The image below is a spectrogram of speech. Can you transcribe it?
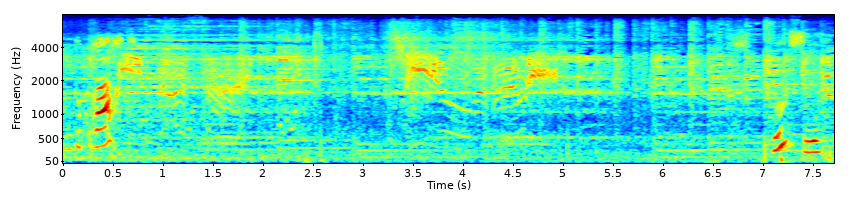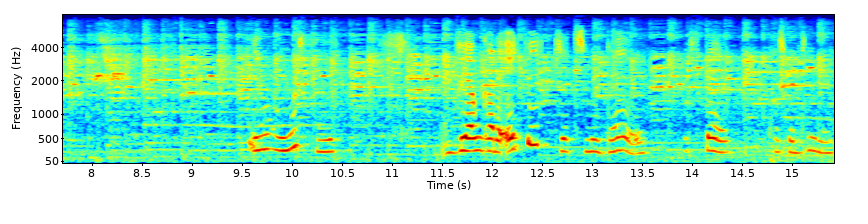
umgebracht. Ist sie? Irgendwo ist sie. Wir haben gerade 8-Bit, jetzt nur Bell. Wo ist Bell? Was ist mein Teammate?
